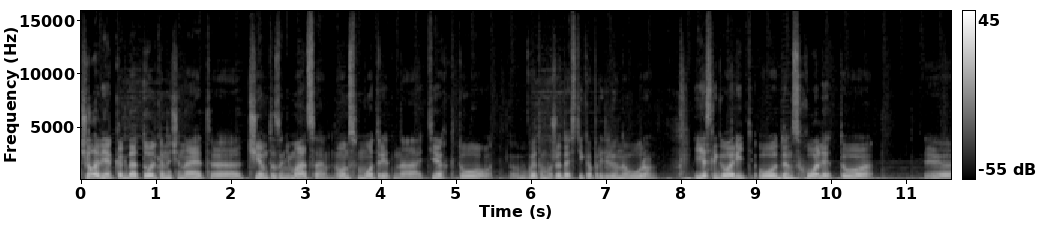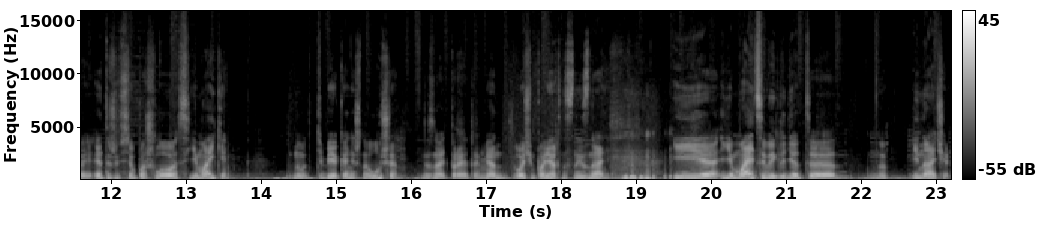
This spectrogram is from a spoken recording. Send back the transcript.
человек, когда только начинает э, чем-то заниматься, он смотрит на тех, кто в этом уже достиг определенного уровня. Если говорить о дэнс-холле, то э, это же все пошло с Ямайки. Ну, тебе, конечно, лучше знать про это. У меня очень поверхностные знания. И ямайцы выглядят э, ну, иначе.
